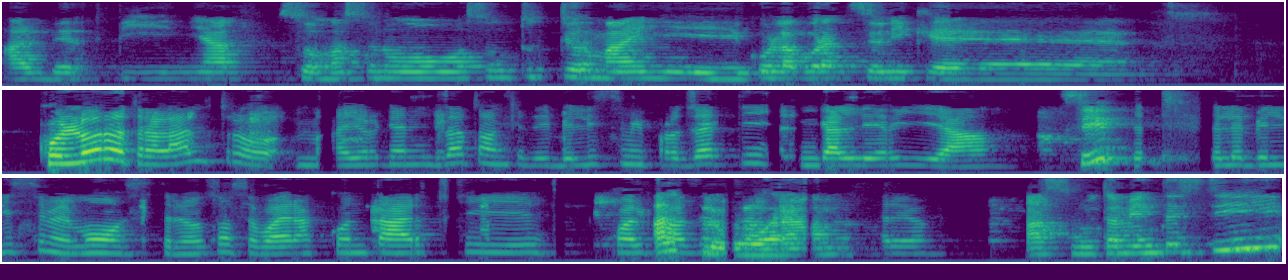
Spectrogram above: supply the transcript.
Albert Pigna, insomma, sono, sono tutti ormai collaborazioni che con loro, tra l'altro, hai organizzato anche dei bellissimi progetti in galleria. Sì. Delle bellissime mostre. Non so se vuoi raccontarci qualcosa. Allora, assolutamente sì.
